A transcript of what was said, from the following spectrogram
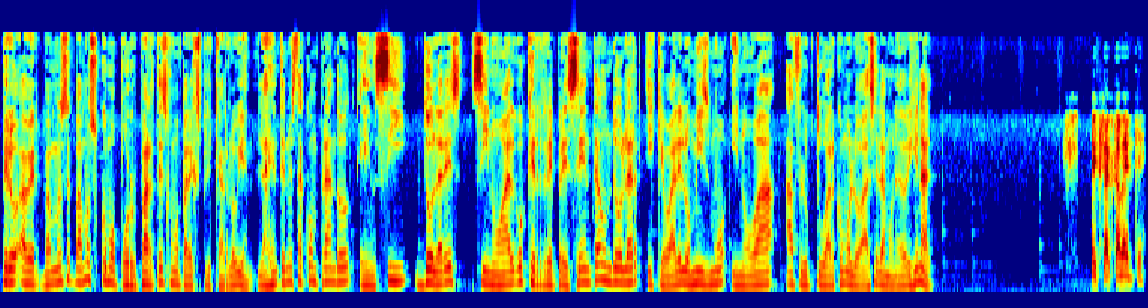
Pero a ver, vamos, vamos como por partes, como para explicarlo bien. La gente no está comprando en sí dólares, sino algo que representa un dólar y que vale lo mismo y no va a fluctuar como lo hace la moneda original. Exactamente.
